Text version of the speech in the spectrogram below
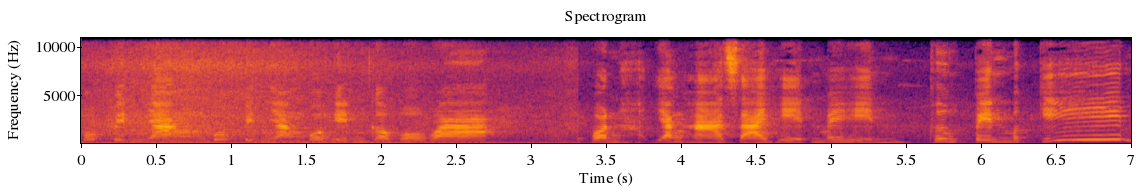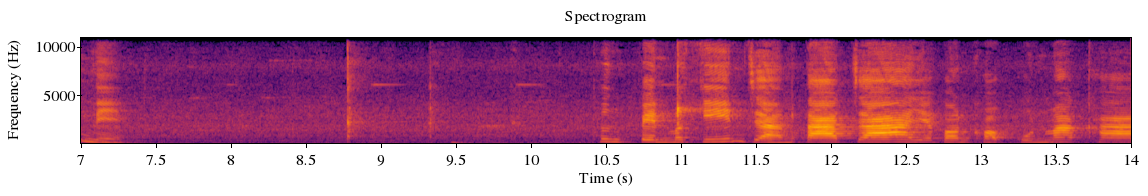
บ่เป็นยังบ่เป็นยังบ่เห็นก็บ่ว่าพรยังหาสาเหตุไม่เห็น เพิ่งเป็นเมื่อกี้นี่เพิ่งเป็นเมื่อกี้จ้ะตาจ้ายายปอนขอบคุณมากค่ะ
